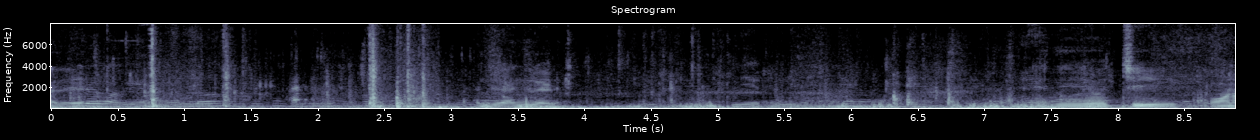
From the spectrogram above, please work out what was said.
అదే అంజలి ఇది వచ్చి కోన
